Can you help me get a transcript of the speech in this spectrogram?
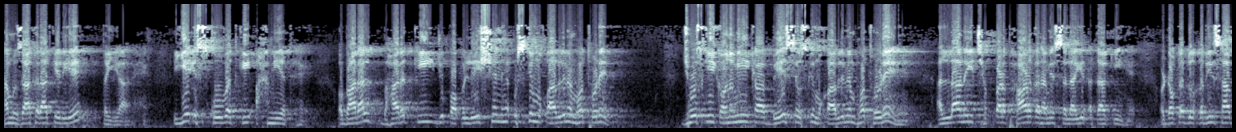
ہم مذاکرات کے لیے تیار ہیں. یہ اس قوت کی اہمیت ہے. اور بہرحال بھارت کی جو پاپولیشن ہے، اس کے مقابلے میں بہت تھوڑے جو اس کی اکانومی کا بیس ہے، اس کے مقابلے میں بہت تھوڑے ہیں. اللہ نے یہ چھپڑ پھاڑ کر ہمیں صلاحیت عطا کی ہے۔ اور ڈاکٹر عبدالقدیر صاحب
